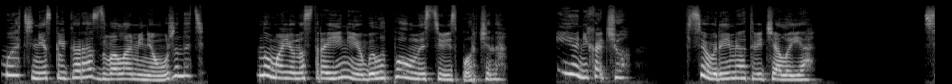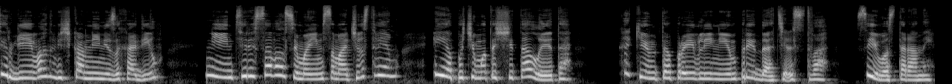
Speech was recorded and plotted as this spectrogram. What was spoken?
Мать несколько раз звала меня ужинать, но мое настроение было полностью испорчено. «Я не хочу», — все время отвечала я. Сергей Иванович ко мне не заходил, не интересовался моим самочувствием, и я почему-то считала это каким-то проявлением предательства с его стороны.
